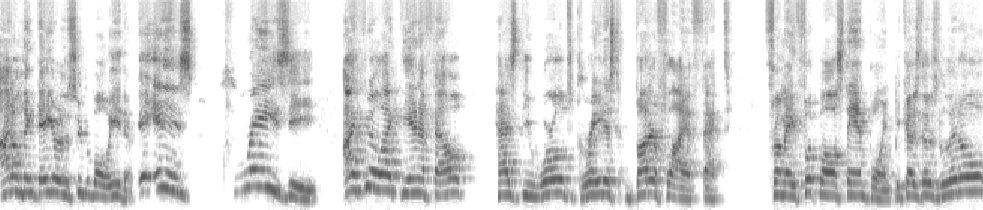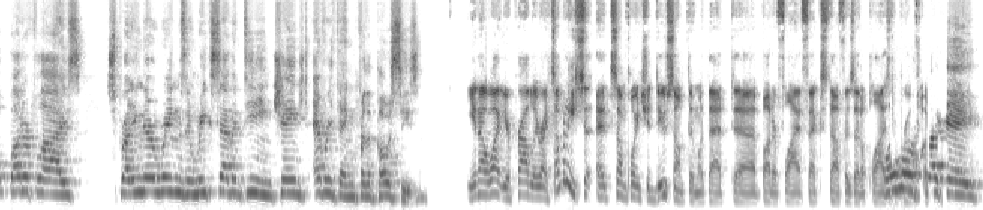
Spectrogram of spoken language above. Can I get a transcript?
I don't think they go to the Super Bowl either. it, it is crazy. I feel like the NFL has the world's greatest butterfly effect from a football standpoint because those little butterflies spreading their wings in week 17 changed everything for the postseason. You know what? You're probably right. Somebody sh- at some point should do something with that uh, butterfly effect stuff as it applies Almost to pro like a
